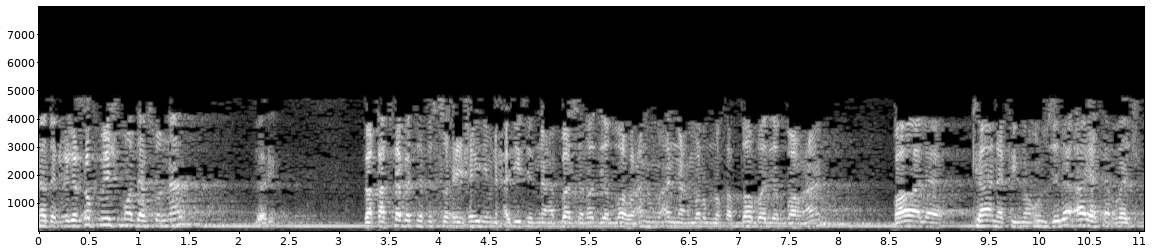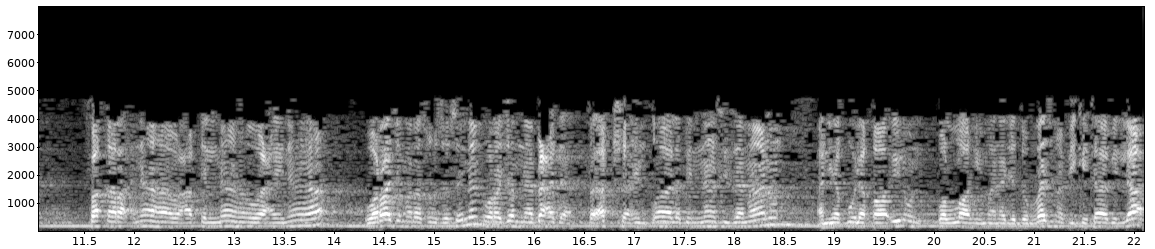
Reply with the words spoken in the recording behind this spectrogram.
نداریم. اگر حکمش ما در سنت داریم. فقد ثبت في الصحيحين من حديث ابن عباس رضي الله عنه أن عمر بن الخطاب رضي الله عنه قال كان فيما أنزل آية الرجم فقرأناها وعقلناها وعيناها ورجم رسول صلى الله عليه وسلم ورجمنا بعده فأخشى إن طال بالناس زمان أن يقول قائل والله ما نجد الرجم في كتاب الله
